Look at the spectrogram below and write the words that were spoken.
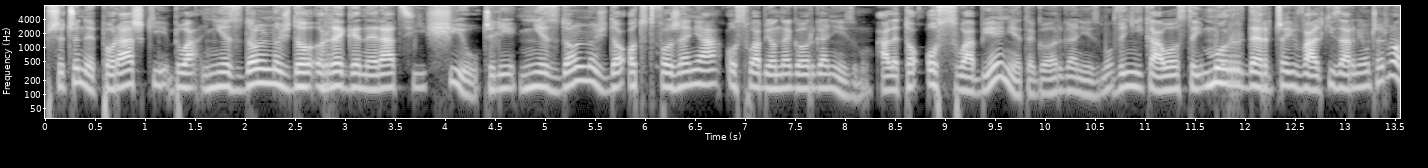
przyczyny porażki była niezdolność do regeneracji sił, czyli niezdolność do odtworzenia osłabionego organizmu. Ale to osłabienie tego organizmu wynikało z tej morderczej walki z Armią Czerwoną.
